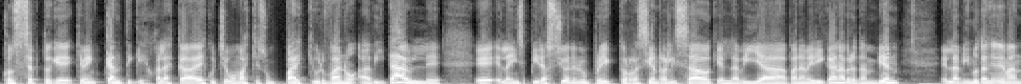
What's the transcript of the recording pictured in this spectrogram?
concepto que, que me encanta y que ojalá cada vez escuchemos más, que es un parque urbano habitable, eh, la inspiración en un proyecto recién realizado que es la Villa Panamericana, pero también en la minuta que me mandó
